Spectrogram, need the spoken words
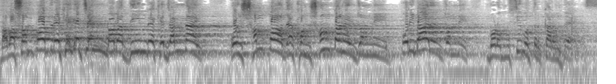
বাবা সম্পদ রেখে গেছেন, বাবা দিন রেখে যান নাই। ওই সম্পদ এখন সন্তানের জন্য, পরিবারের জন্য বড় মুসিবতের কারণ হয়ে গেছে।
